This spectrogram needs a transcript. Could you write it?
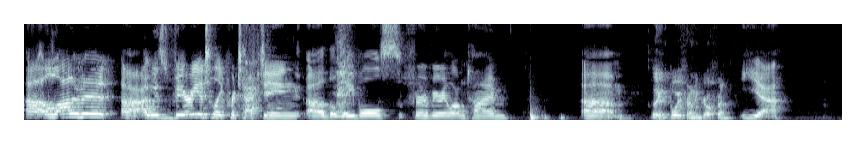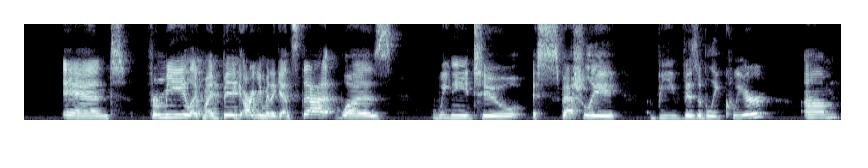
uh, a lot of it, uh, I was very into like protecting uh, the labels for a very long time. Um, Like boyfriend and girlfriend. yeah. And for me, like my big argument against that was we need to especially be visibly queer. Um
